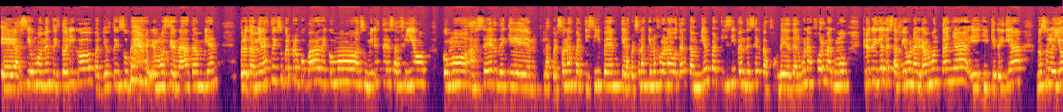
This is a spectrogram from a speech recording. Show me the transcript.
eh, ha sido un momento histórico, yo estoy súper emocionada también, pero también estoy súper preocupada de cómo asumir este desafío cómo hacer de que las personas participen, que las personas que no fueron a votar también participen de cierta de, de alguna forma, como creo que hoy día el desafío es una gran montaña y, que hoy día no solo yo,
